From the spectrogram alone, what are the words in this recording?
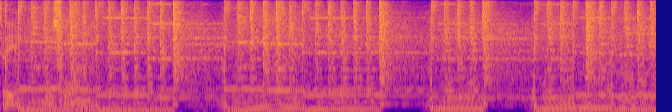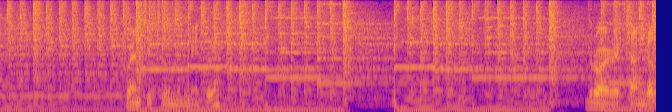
three this one Twenty-two millimeter. Draw a rectangle.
